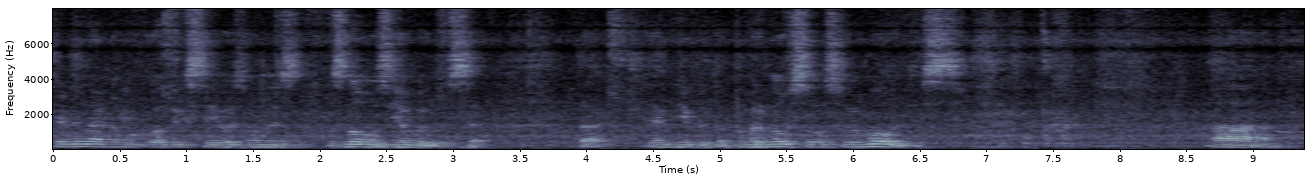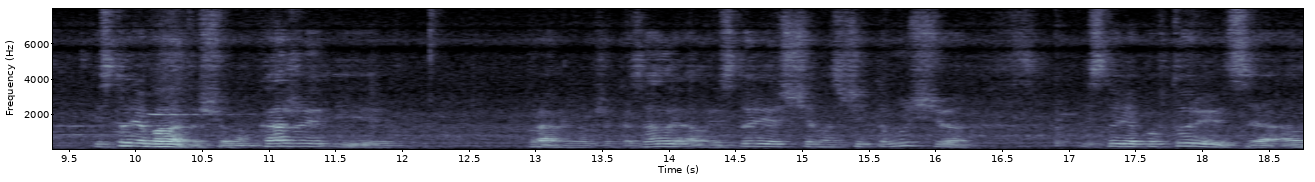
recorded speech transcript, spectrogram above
кримінальному кодексі, і ось вони знову з'явилися. Так, як нібито повернувся у свою молодість. А історія багато що нам каже, і правильно вже казали, але історія ще нас вчить тому, що історія повторюється, але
